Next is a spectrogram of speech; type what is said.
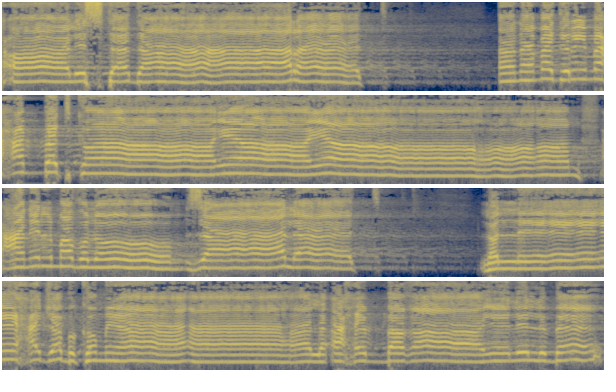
حال استدارت. أنا ما أدري محبتك يا يا عن المظلوم زالت. للي حجبكم يا الأحبة غايل البيت.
